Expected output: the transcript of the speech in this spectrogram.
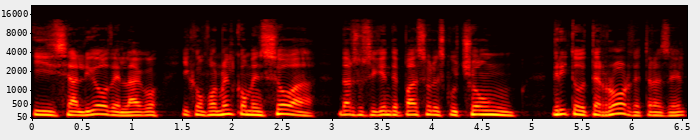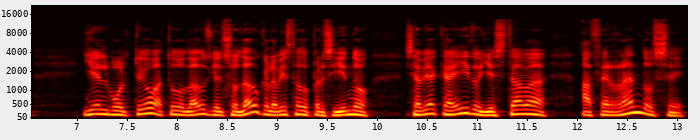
y salió del lago y conforme él comenzó a dar su siguiente paso, le escuchó un grito de terror detrás de él y él volteó a todos lados y el soldado que lo había estado persiguiendo se había caído y estaba aferrándose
